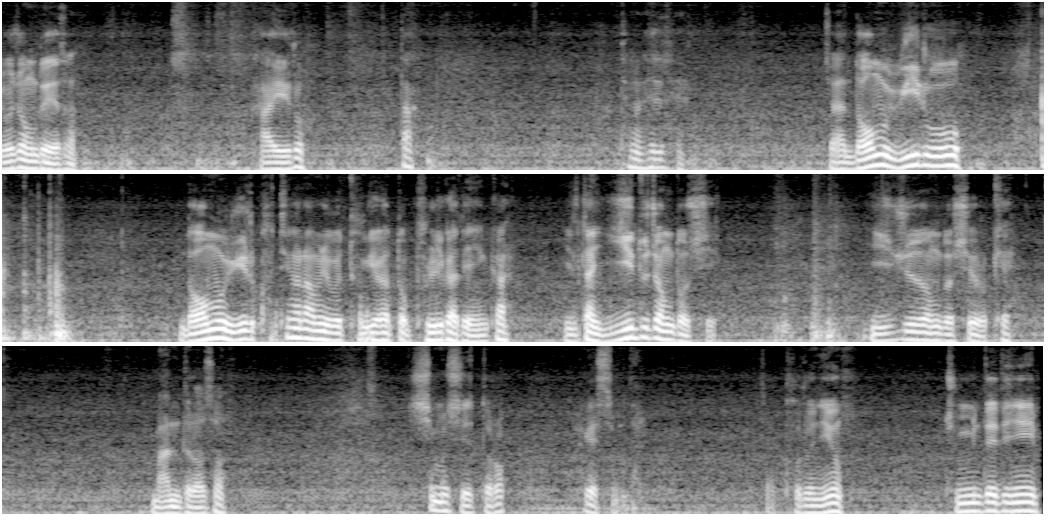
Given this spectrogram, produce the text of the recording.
요 정도에서 가위로 딱 커팅을 해주세요. 자, 너무 위로 너무 위로 커팅을 하면 이거 두 개가 또 분리가 되니까 일단 2두 정도씩 2주 정도씩 이렇게 만들어서 심을 수 있도록 하겠습니다. 자, 부르니움 주민대디님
